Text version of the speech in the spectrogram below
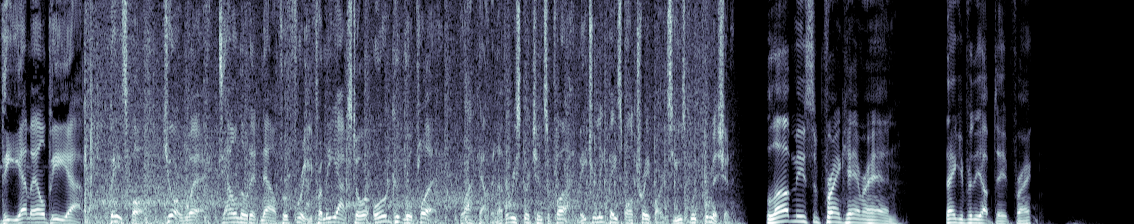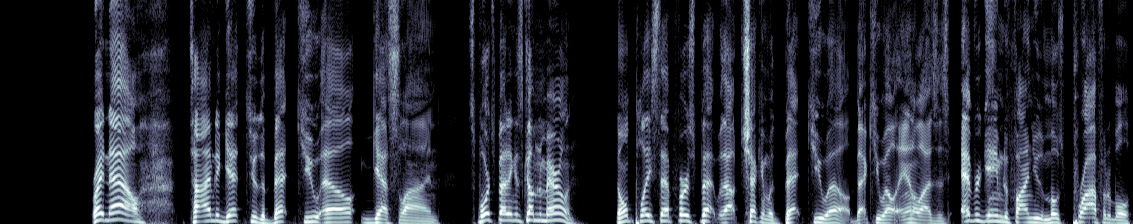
The MLB app. Baseball, your way. Download it now for free from the App Store or Google Play. Blackout and other restrictions apply. Major League Baseball trademarks used with permission. Love me some Frank Hammerhand. Thank you for the update, Frank. Right now, time to get to the BetQL guest line. Sports betting has come to Maryland. Don't place that first bet without checking with BetQL. BetQL analyzes every game to find you the most profitable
